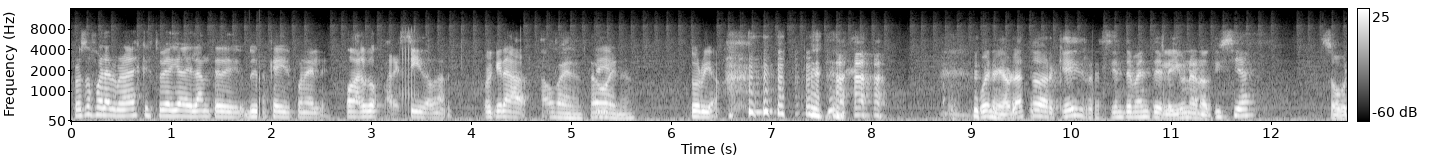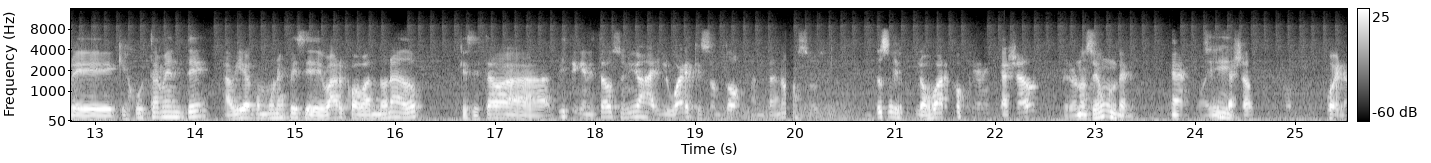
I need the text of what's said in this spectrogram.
Pero eso fue la primera vez que estuve ahí adelante de, de un arcade, ponele. O algo parecido, ¿no? Porque era Está bueno, está Sí. bueno. turbio. Bueno, y hablando de arcade, recientemente leí una noticia sobre que justamente había como una especie de barco abandonado que se estaba. Viste que en Estados Unidos hay lugares que son todos pantanosos, entonces los barcos quedan encallados, pero no se hunden, quedan como ahí Sí. encallados. Bueno,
